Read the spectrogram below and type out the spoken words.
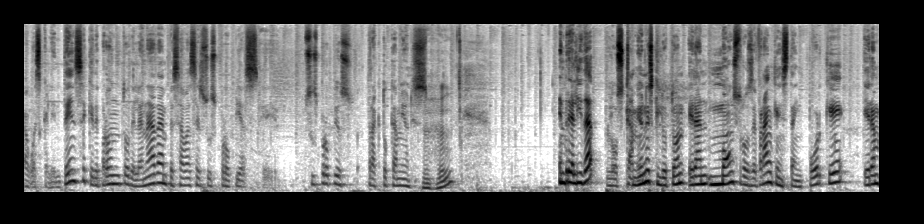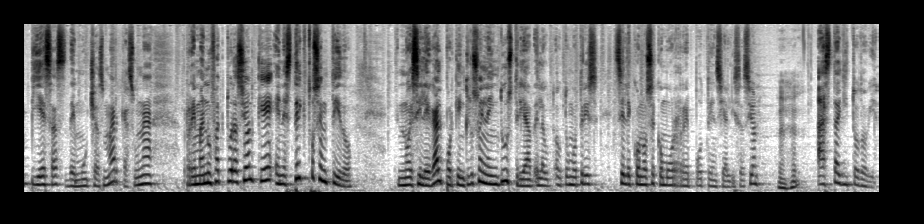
aguascalentense que de pronto de la nada empezaba a hacer sus propias, eh, sus propios tractocamiones. En realidad, los camiones Kilotón eran monstruos de Frankenstein porque eran piezas de muchas marcas. Una remanufacturación que en estricto sentido no es ilegal porque incluso en la industria de la automotriz se le conoce como repotencialización. Hasta allí todo bien.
